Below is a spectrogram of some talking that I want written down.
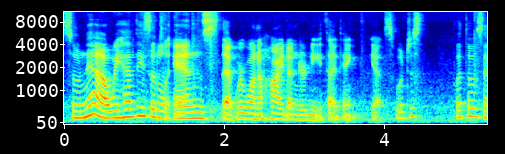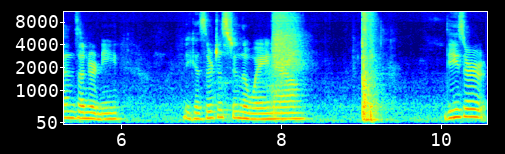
So now we have these little ends that we want to hide underneath, I think. Yes, we'll just put those ends underneath because they're just in the way now. These are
